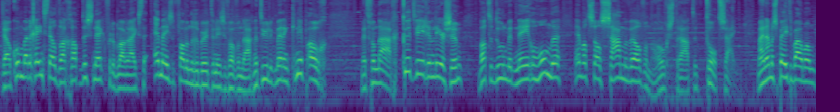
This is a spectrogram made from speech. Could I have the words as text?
Welkom bij de Geen Stel de snack voor de belangrijkste en meest opvallende gebeurtenissen van vandaag. Natuurlijk met een knipoog. Met vandaag kut weer in Leersum, wat te doen met negen honden en wat zal Samuel van Hoogstraten trots zijn. Mijn naam is Peter Bouwman,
